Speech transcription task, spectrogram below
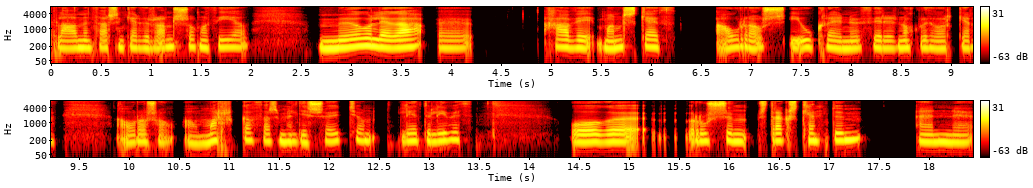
blaðmenn þar sem gerður rannsókn á því að mögulega hafi mannskæð árás í Úkrænu fyrir nokkru þegar gerð árás á, á marka þar sem held ég 17 letu lífið og rúsum strax kentum en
